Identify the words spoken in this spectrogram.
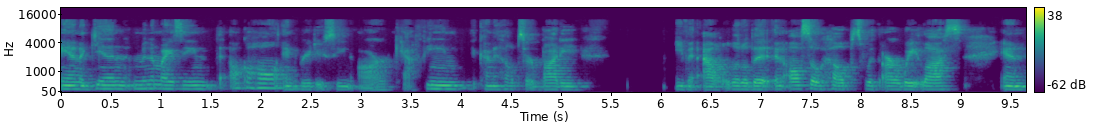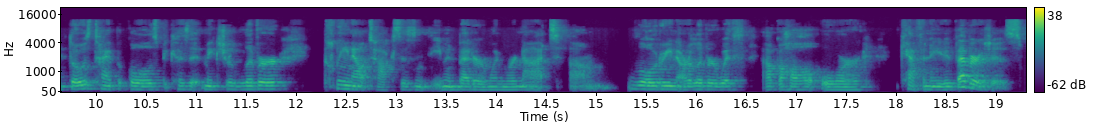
And again, minimizing the alcohol and reducing our caffeine. It kind of helps our body even out a little bit and also helps with our weight loss and those type of goals because it makes your liver clean out toxins even better when we're not um, loading our liver with alcohol or caffeinated beverages.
